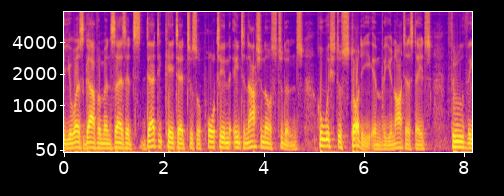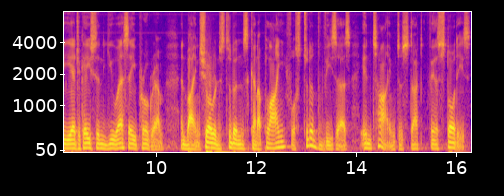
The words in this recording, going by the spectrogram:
The U.S. government says it's dedicated to supporting international students who wish to study in the United States through the Education USA program and by ensuring students can apply for student visas in time to start their studies.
